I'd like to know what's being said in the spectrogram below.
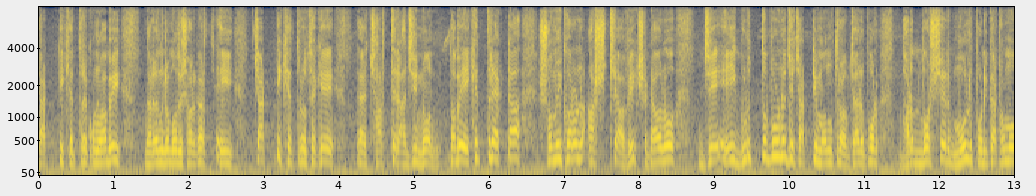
চারটি ক্ষেত্রে কোনোভাবেই নরেন্দ্র মোদী সরকার এই চারটি ক্ষেত্র থেকে ছাড়তে রাজি নন। তবে এক্ষেত্রে একটা সমীকরণ আসছে আভিক, সেটা হলো যে এই গুরুত্বপূর্ণ যে চারটি মন্ত্রক, যার উপর ভারতবর্ষের মূল পরিকাঠামো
